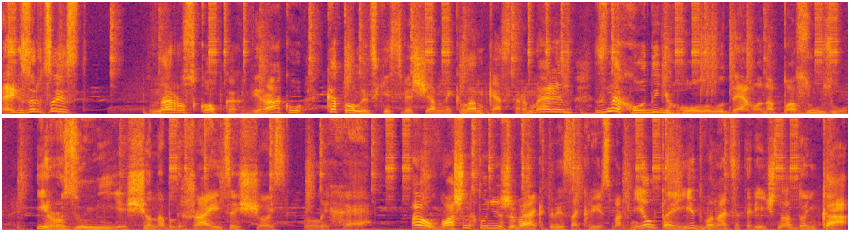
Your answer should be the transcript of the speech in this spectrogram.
Екзорцист. На розкопках в Іраку католицький священник Ланкестер Мерін знаходить голову демона Пазузу і розуміє, що наближається щось лихе. А у Вашингтоні живе актриса Кріс Макніл та її 12-річна донька.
